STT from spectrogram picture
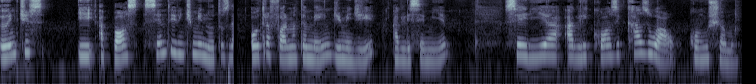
antes e após 120 minutos. Outra forma também de medir a glicemia seria a glicose casual, como chamam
